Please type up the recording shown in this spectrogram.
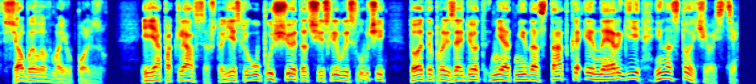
Все было в мою пользу. И я поклялся, что если упущу этот счастливый случай, то это произойдет не от недостатка энергии и настойчивости.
